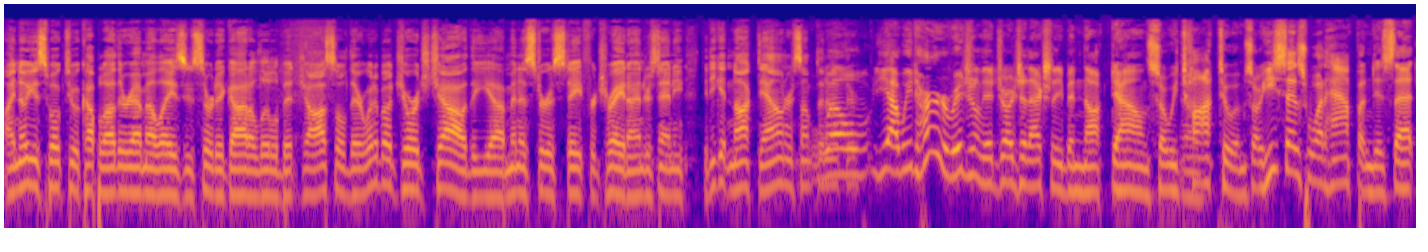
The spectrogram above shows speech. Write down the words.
I know you spoke to a couple other MLAs who sort of got a little bit jostled there. What about George Chow, the uh, Minister of State for Trade? I understand he did he get knocked down or something? Well, yeah, we'd heard originally that George had actually been knocked down, so we yeah. talked to him. So he says what happened is that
